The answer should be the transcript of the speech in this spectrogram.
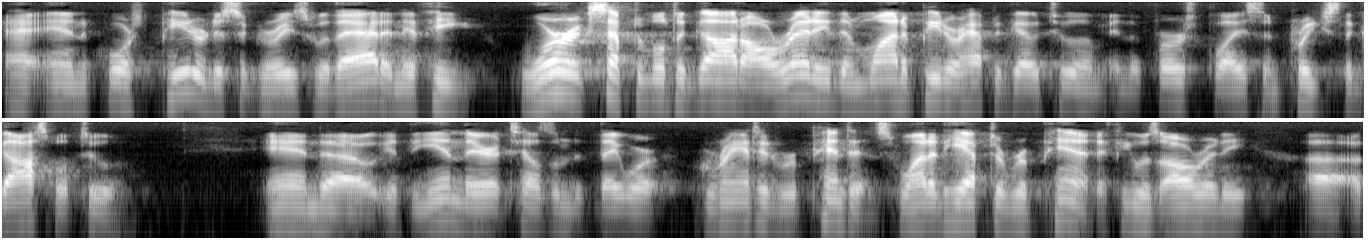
And of course, Peter disagrees with that. And if he were acceptable to God already, then why did Peter have to go to him in the first place and preach the gospel to him? And uh, at the end there, it tells them that they were granted repentance. Why did he have to repent if he was already uh, a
